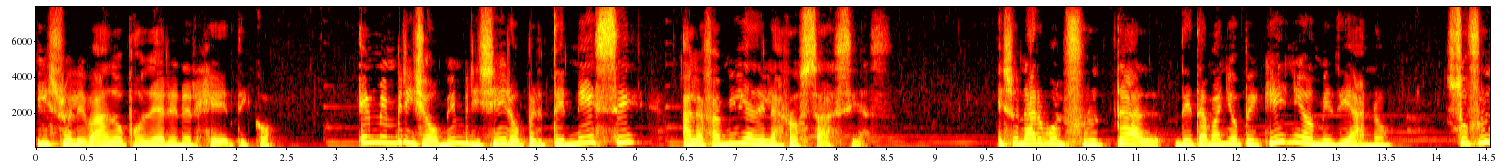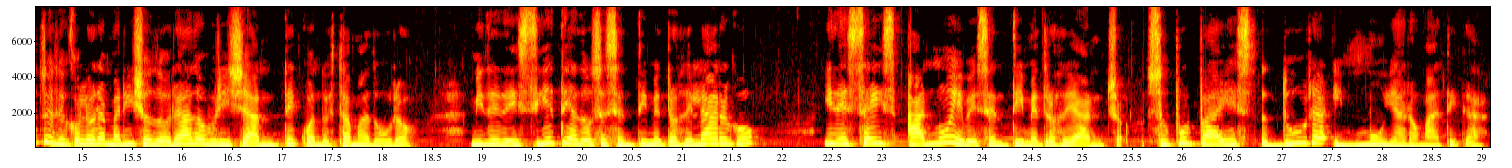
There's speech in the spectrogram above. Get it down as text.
y su elevado poder energético. El membrillo o membrillero pertenece a la familia de las rosáceas. Es un árbol frutal de tamaño pequeño o mediano. Su fruto es de color amarillo dorado brillante cuando está maduro. Mide de 7 a 12 centímetros de largo y de 6 a 9 centímetros de ancho. Su pulpa es dura y muy aromática.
